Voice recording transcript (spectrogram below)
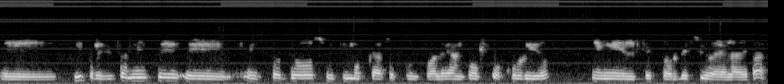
eh, sí, precisamente eh, estos dos últimos casos puntuales han ocurrido en el sector de Ciudadela de Paz,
